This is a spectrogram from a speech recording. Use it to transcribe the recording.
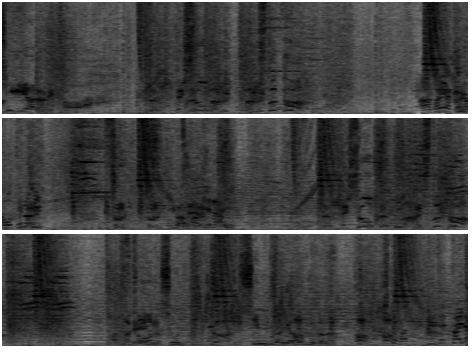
してやられたわ敵将打ち取ったわ。鮮やかなお手並み次は負けない。敵将打ち取ったわ戦わんの将に神武が宿るのだな。ひとまず撤退だ。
